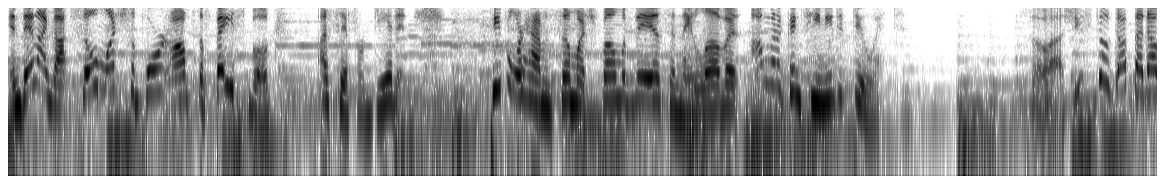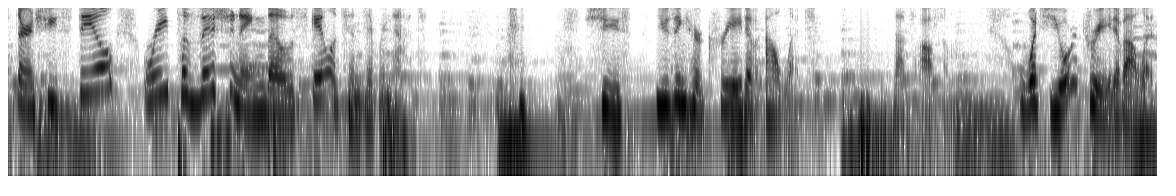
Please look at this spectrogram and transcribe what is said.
And then I got so much support off the Facebook, I said, forget it. People are having so much fun with this and they love it. I'm going to continue to do it. So uh, she's still got that out there, and she's still repositioning those skeletons every night. she's using her creative outlet. That's awesome. What's your creative outlet?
